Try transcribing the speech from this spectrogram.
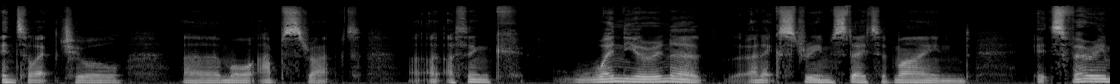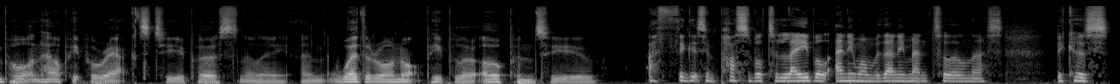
intellectual, uh, more abstract. I, I think when you're in a an extreme state of mind, it's very important how people react to you personally and whether or not people are open to you. I think it's impossible to label anyone with any mental illness because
